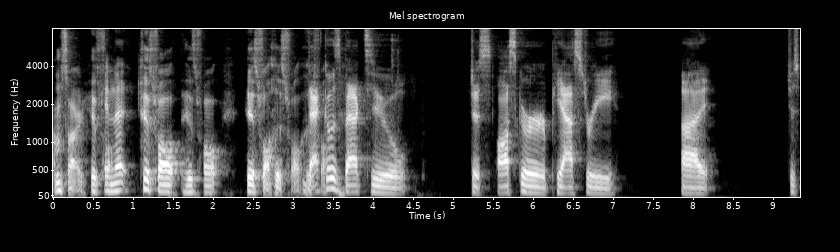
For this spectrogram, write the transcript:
I'm sorry, his fault. And that his fault. His fault. His fault. His fault. His that fault. goes back to just Oscar Piastri, uh, just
